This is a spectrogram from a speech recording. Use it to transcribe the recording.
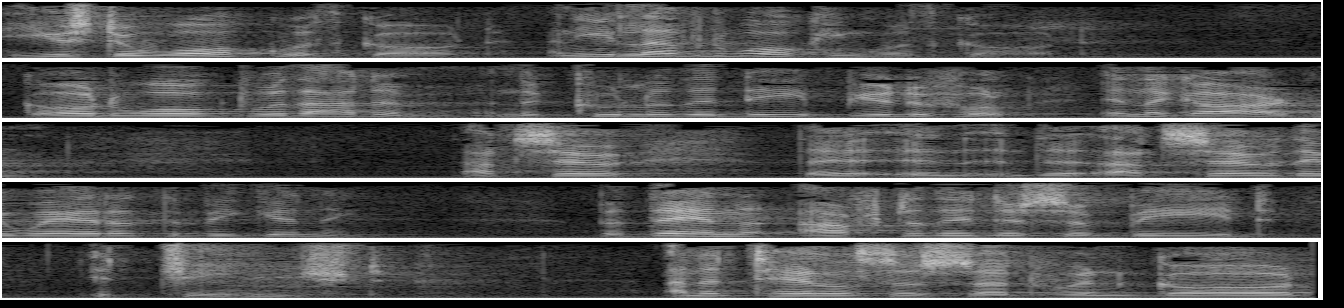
He used to walk with God, and he loved walking with God. God walked with Adam in the cool of the day, beautiful, in the garden. That's how they, that's how they were at the beginning. But then, after they disobeyed, it changed. And it tells us that when God,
